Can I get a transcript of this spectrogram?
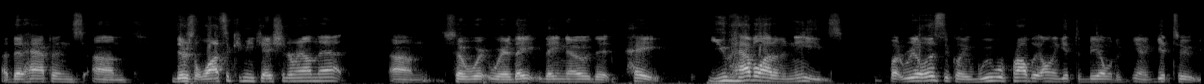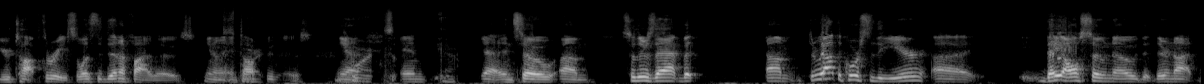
uh, that happens. Um, there's lots of communication around that. Um, so where, where they they know that hey you have a lot of needs but realistically we will probably only get to be able to you know get to your top three. So let's identify those you know and Smart. talk through those. Yeah. Smart. and yeah. yeah and so um, so there's that. But um, throughout the course of the year, uh, they also know that they're not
